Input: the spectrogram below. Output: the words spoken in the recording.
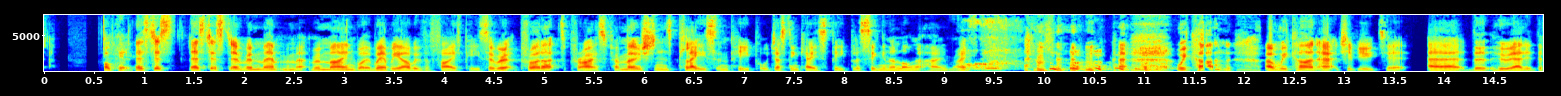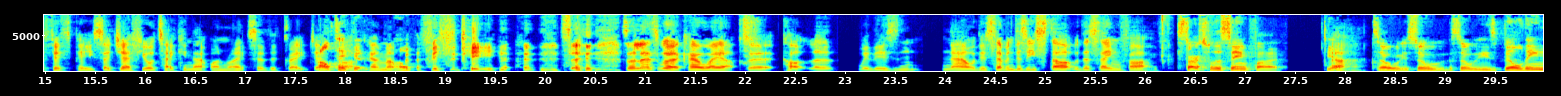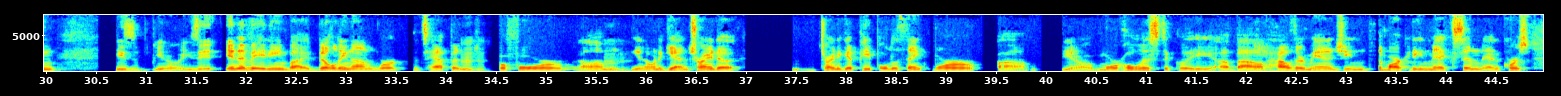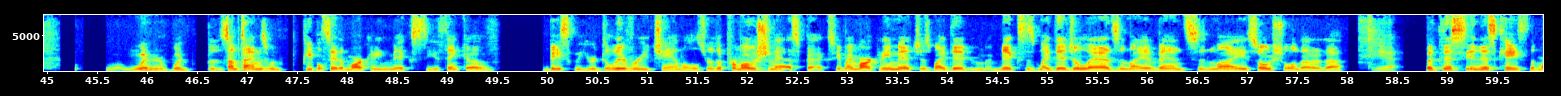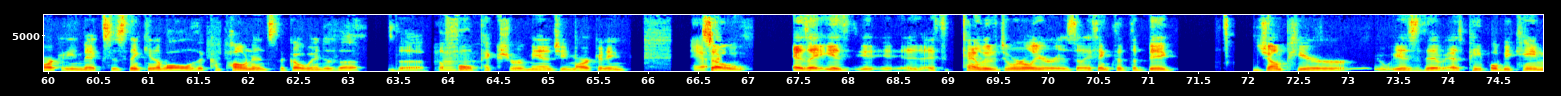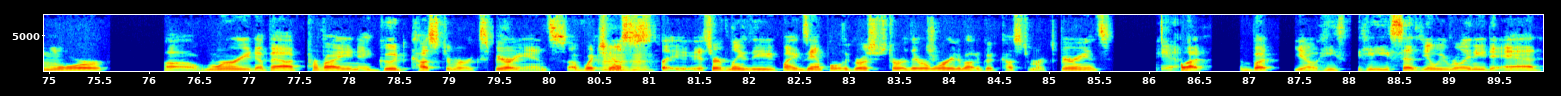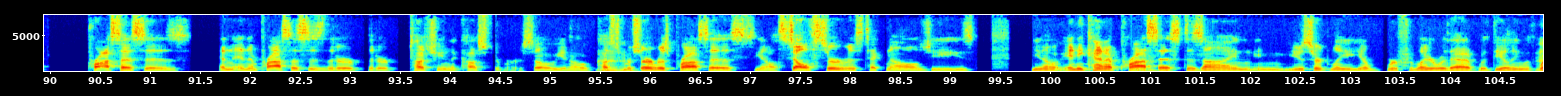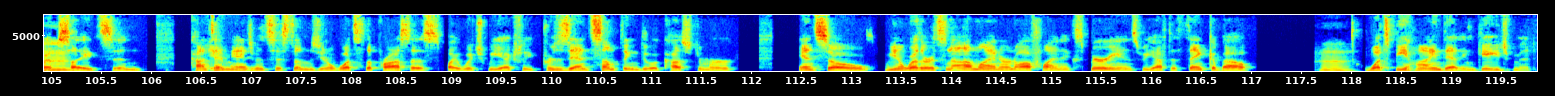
okay let's just let's just uh, remind what, where we are with the five P. So we're at product, price, promotions, place, and people. Just in case people are singing along at home, right? we can't and we can't attribute it. Uh, the who added the fifth P? So Jeff, you're taking that one, right? So the great Jeff I'll take Clark it. came up I'll- with the fifth P. so so let's work our way up to Kotler with his now with his seven. Does he start with the same five? starts with the same five yeah Ah, so so so he's building he's you know he's innovating by building on work that's happened Mhm. before um Mhm. you know and again trying to trying to get people to think more um you know more holistically about Yeah. how they're managing the marketing mix and and of course when when sometimes when people say the marketing mix you think of basically your delivery channels or the promotion Mm-hmm. aspects. You know, my marketing mix is my di- mix is my digital ads and my events and my social and da da da. Yeah. But this in this case, the marketing mix is thinking of all of the components that go into the the, the full picture of managing marketing. Mm-hmm. Yeah. So as I is it's kind of alluded to earlier, is that I think that the big jump here is that as people became more uh, worried about providing a good customer experience, of which you know Mhm. s- certainly the my example of the grocery store, they were worried about a good customer experience. Yeah. But but you know he he says you know we really need to add processes and and then processes that are that are touching the customer. So you know customer service process, you know self service technologies, you know any kind of process design. And you certainly you know we're familiar with that with dealing with Mhm. websites and content management systems. You know what's the process by which we actually present something to a customer? And so you know whether it's an online or an offline experience we have to think about Hmm. what's behind that engagement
